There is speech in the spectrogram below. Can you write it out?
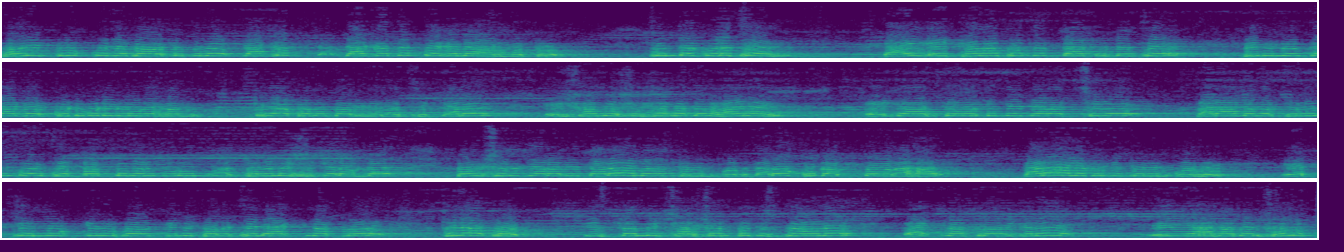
পরিপূর্ণ খুঁজে দেওয়া হতো না। ডাকাতের টাকা নেওয়ার মতো। চিন্তা করেছেন? তাই এই খেলাপথের ডাক উঠেছে বিভিন্ন জায়গায় কোটি কোটি লোক এখন খেলাপথের দাবি জানাচ্ছে কেন? এই সমস্যা সমাধান হয় নাই। এই যে যারা ছিল, তারা আমাদের জুলুম করেছে। বর্তমান জুলুম জুলুমের শিকার আমরা। ভবিষ্যতে যারা তারাও আমাদের জুলুম করবে। তারাও খুব আত্মহার তারা আমাদেরকে জুলুম করবে। এর যে মুক্তির উপর তিনি বলেছেন একমাত্র খিলাফত। ইসলামিক শাসন প্রতিষ্ঠা হলে একমাত্র এখানে এই আমাদের সমস্ত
